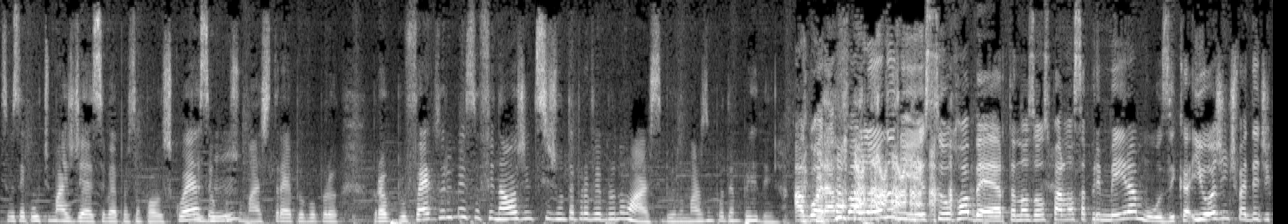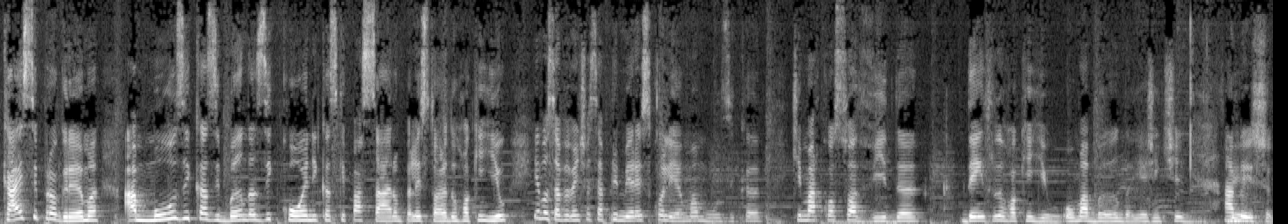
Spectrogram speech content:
se você curte mais jazz, você vai para São Paulo Square, se eu Uhum. curto mais trap, eu vou para o Factory, mas no final a gente se junta para ver Bruno Mars. Bruno Mars não podemos perder. Agora, falando nisso, Roberta, nós vamos para a nossa primeira música. E hoje a gente vai dedicar esse programa a músicas e bandas icônicas que passaram pela história do Rock in Rio. E você, obviamente, vai ser a primeira a escolher uma música que marcou a sua vida dentro do Rock in Rio. Ou uma banda. E a gente... Ah, vê. bicho.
